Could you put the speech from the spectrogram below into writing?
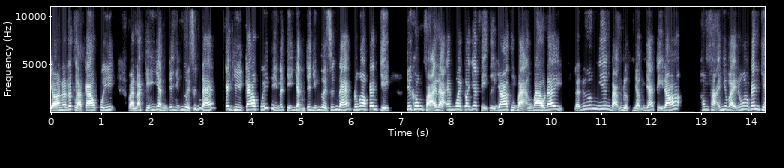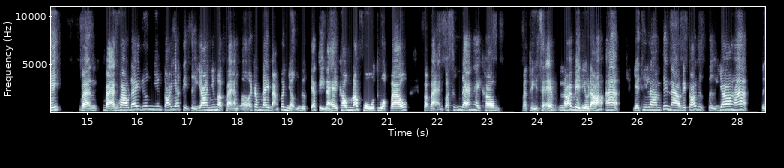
do nó rất là cao quý và nó chỉ dành cho những người xứng đáng. Cái gì cao quý thì nó chỉ dành cho những người xứng đáng đúng không các anh chị? Chứ không phải là em quay có giá trị tự do thì bạn vào đây là đương nhiên bạn được nhận giá trị đó. Không phải như vậy, đúng không các anh chị? Và bạn vào đây đương nhiên có giá trị tự do, nhưng mà bạn ở trong đây bạn có nhận được giá trị này hay không? Nó phụ thuộc vào và bạn có xứng đáng hay không? Và thủy sẽ nói về điều đó. Ha vậy thì làm thế nào để có được tự do ha? Tự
